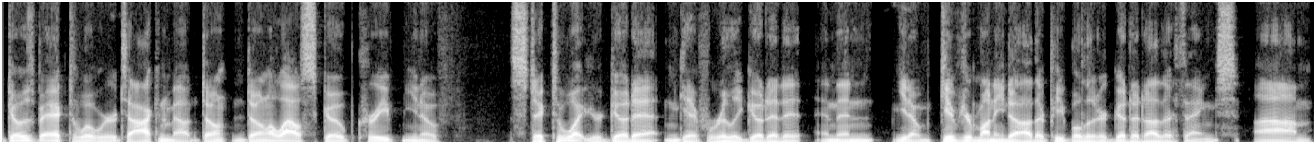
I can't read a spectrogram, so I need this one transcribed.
goes back to what we were talking about. Don't don't allow scope creep. You know, stick to what you're good at and get really good at it, and then you know give your money to other people that are good at other things. Um,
